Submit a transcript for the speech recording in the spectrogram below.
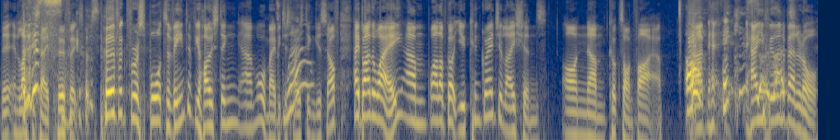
They're, and like you say, They're so perfect, perfect for a sports event if you're hosting, um, or maybe just Well- hosting yourself. Hey, by the way, um, while I've got you, congratulations on um, Cooks on Fire. Oh, Um, h- thank you How are you feeling much. about it all?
